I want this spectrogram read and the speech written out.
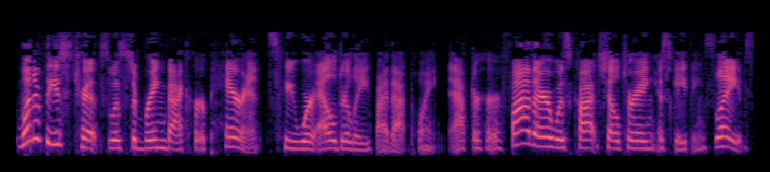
One of these trips was to bring back her parents, who were elderly by that point, after her father was caught sheltering escaping slaves.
